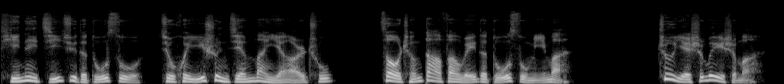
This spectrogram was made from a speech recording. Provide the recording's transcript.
体内集聚的毒素就会一瞬间蔓延而出，造成大范围的毒素弥漫。这也是为什么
